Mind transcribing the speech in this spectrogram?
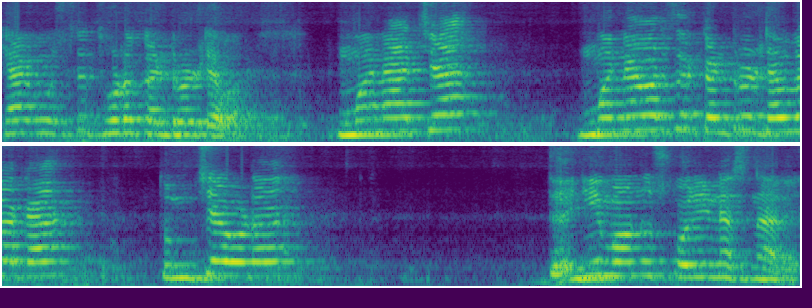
ह्या गोष्टी थोडं कंट्रोल ठेवा. मनाच्या मनावर जर कंट्रोल ठेवला का तुमच्या एवढा धनी माणूस कोणी नसणार आहे.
